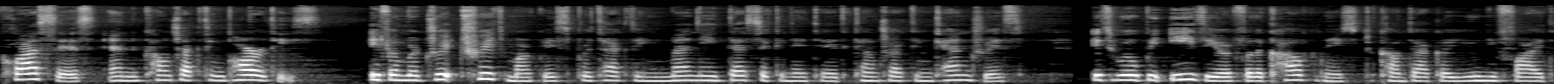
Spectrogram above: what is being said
classes and contracting parties. If a Madrid trademark is protecting many designated contracting countries, it will be easier for the companies to conduct a unified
